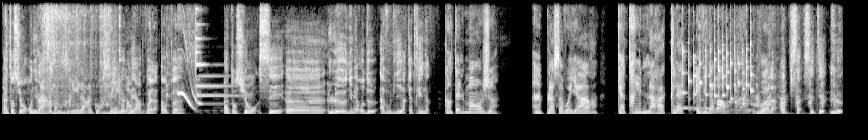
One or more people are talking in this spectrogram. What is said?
Attention, on y va. La rabougrie, la raccourcie. Bingo de non merde, voilà, hop. Attention, c'est euh, le numéro 2. À vous de lire, Catherine. Quand elle mange un plat savoyard, Catherine la raclette, évidemment. Voilà, hop, ça c'était le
